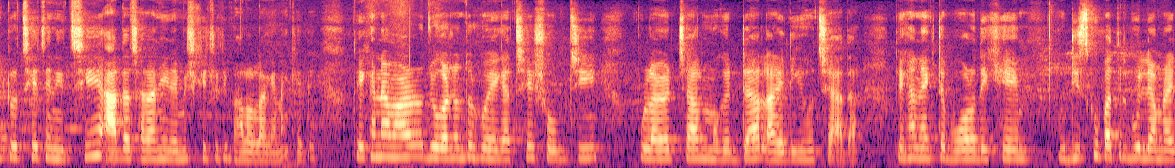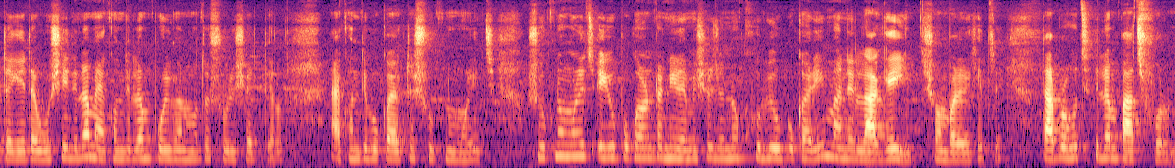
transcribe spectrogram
একটু ছেঁচে নিচ্ছি। আদা ছাড়া নিরামিষ খিচুড়ি ভালো লাগে না খেতে। তো এখানে আমার যোগাযন্ত্র হয়ে গেছে সবজি, পোলাওয়ের চাল, মুগের ডাল আর এদিকে হচ্ছে আদা। তো এখানে একটা বড় দেখে ডিস্কো পাতিল বললে আমরা এটাকে, এটা বসিয়ে দিলাম। এখন দিলাম পরিমাণ মতো সরিষার তেল। এখন দেবো কয়েকটা শুকনো মরিচ। শুকনো মরিচ এই উপকরণটা নিরামিষের জন্য খুবই উপকারী মানে লাগেই সোমবারের ক্ষেত্রে। তারপর হচ্ছে দিলাম পাঁচ ফোড়ন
